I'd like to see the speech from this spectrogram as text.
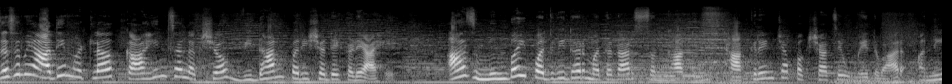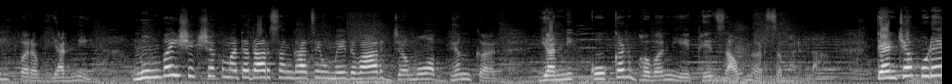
जसं मी आधी म्हटलं काहींचं लक्ष विधान परिषदेकडे आहे. आज मुंबई पदवीधर मतदारसंघातून ठाकरेंच्या पक्षाचे उमेदवार अनिल परब यांनी मुंबई शिक्षक मतदारसंघाचे उमेदवार जमो अभ्यंकर यांनी कोकण भवन येथे जाऊन अर्ज भरला. त्यांच्या पुढे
